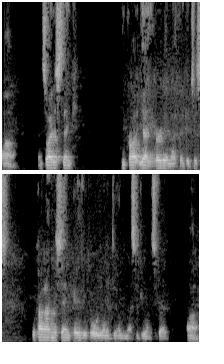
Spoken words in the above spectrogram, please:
Um, and so I just think he probably, yeah, he heard it. And I think it just, we're kind of on the same page with what we want to do and the message we want to spread um,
